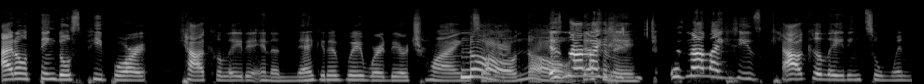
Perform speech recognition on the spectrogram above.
I don't think those people are calculated in a negative way where they're trying no, to no. It's not like he's, it's not like he's calculating to win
